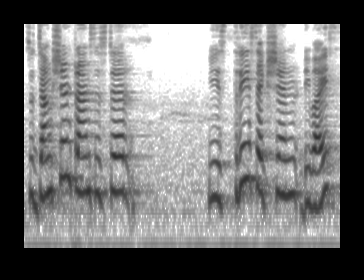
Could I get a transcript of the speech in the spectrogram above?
So, junction transistor is three section device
